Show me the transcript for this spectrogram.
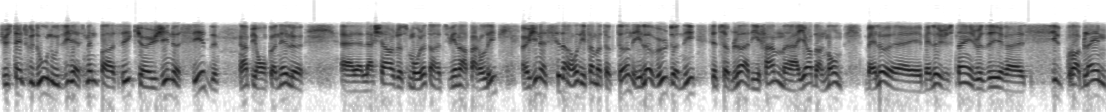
Justin Trudeau nous dit la semaine passée qu'il y a un génocide, hein, puis on connaît le, euh, la charge de ce mot-là, tu viens d'en parler, un génocide en droit des femmes autochtones, et là, veut donner cette somme-là à des femmes euh, ailleurs dans le monde. Ben là, euh, ben là, Justin, je veux dire, si le problème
